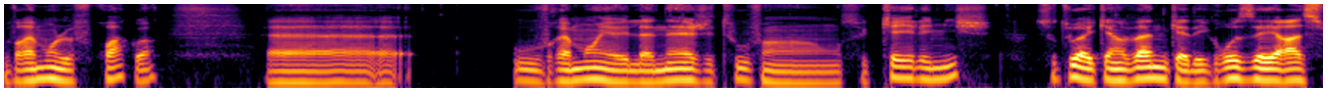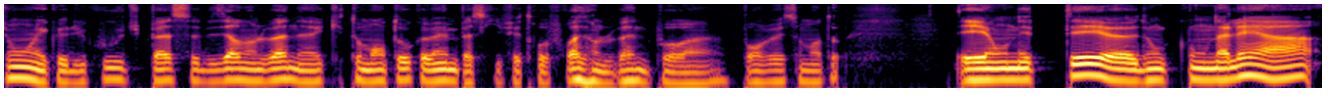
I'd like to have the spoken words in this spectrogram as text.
vraiment le froid quoi. Euh, où vraiment il y avait de la neige et tout, enfin on se caillait les miches. surtout avec un van qui a des grosses aérations et que du coup tu passes des heures dans le van avec ton manteau quand même parce qu'il fait trop froid dans le van pour, euh, pour enlever son manteau. Et on était, euh, donc on allait à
